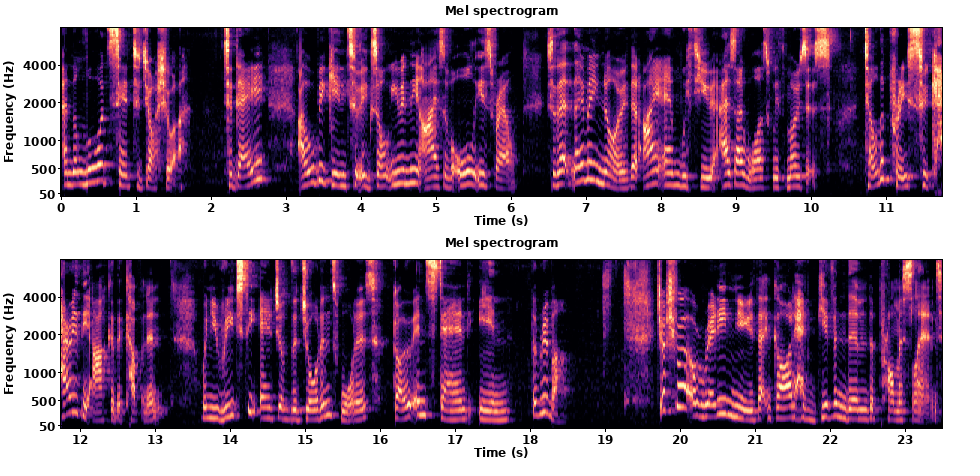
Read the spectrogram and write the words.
And the Lord said to Joshua, Today I will begin to exalt you in the eyes of all Israel, so that they may know that I am with you as I was with Moses. Tell the priests who carry the Ark of the Covenant, when you reach the edge of the Jordan's waters, go and stand in the river. Joshua already knew that God had given them the promised land.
